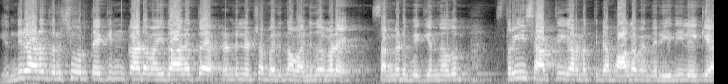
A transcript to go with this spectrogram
എന്തിനാണ് തൃശ്ശൂർ തേക്കിൻകാട് മൈതാനത്ത് രണ്ട് ലക്ഷം വരുന്ന വനിതകളെ സംഘടിപ്പിക്കുന്നതും സ്ത്രീ ശാക്തീകരണത്തിന്റെ ഭാഗം എന്ന രീതിയിലേക്ക്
